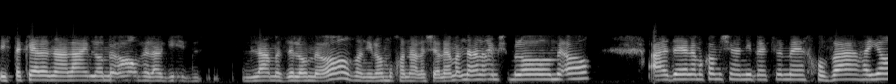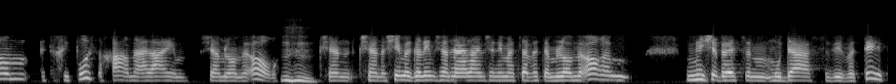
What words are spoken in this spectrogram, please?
להסתכל על נעליים לא מאור ולהגיד למה זה לא מאור, ואני לא מוכנה לשלם על נעליים שהם לא מאור, עד uh, למקום שאני בעצם חווה היום את החיפוש אחר נעליים שהם לא מאור. Mm-hmm. כש, כשאנשים מגלים שהנעליים שאני מעצבת הם לא מאור, הם מי שבעצם מודע סביבתית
